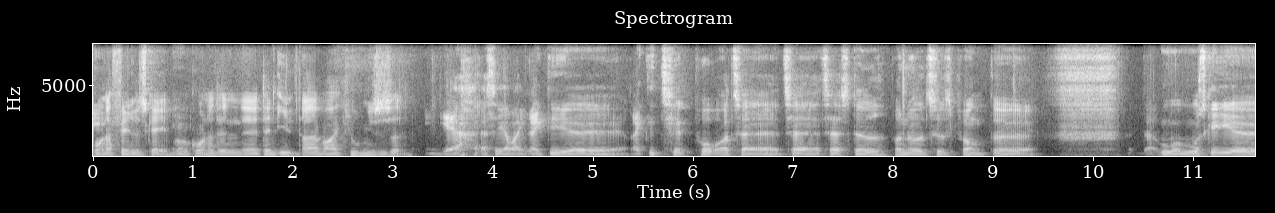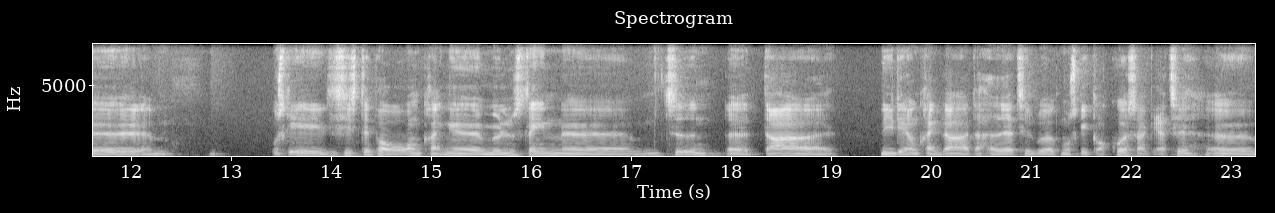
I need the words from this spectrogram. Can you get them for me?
grund af fællesskabet, på grund af den, øh, den ild, der var i klubben i sig selv? Ja, altså jeg var ikke rigtig, øh, rigtig tæt på at tage, tage, tage afsted på noget tidspunkt. Øh, må, måske, øh, måske de sidste par år omkring øh, Møllensten-tiden, øh, der lige der omkring, der, der havde jeg tilbud, at jeg måske godt kunne have sagt ja til. Øh,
